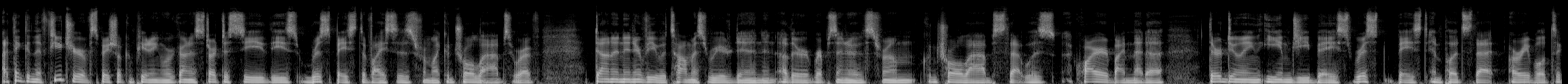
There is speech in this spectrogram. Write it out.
I think in the future of spatial computing, we're going to start to see these wrist based devices from like control labs, where I've done an interview with Thomas Reardon and other representatives from control labs that was acquired by Meta they're doing EMG based, wrist based inputs that are able to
